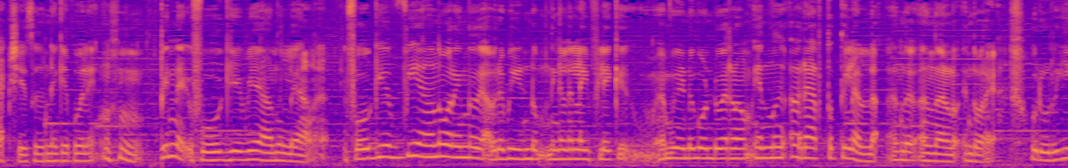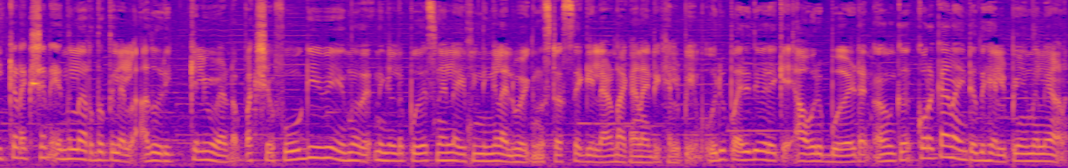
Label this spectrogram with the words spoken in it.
അക്ഷയ സാറിനൊക്കെ പോലെ. പിന്നെ ഫോഗിവ്യ എന്നുള്ളതാണ്. ഫോഗിവ്യ എന്ന് പറയുന്നത് അവരെ വീണ്ടും നിങ്ങളുടെ ലൈഫിലേക്ക് വീണ്ടും കൊണ്ടുവരണം എന്ന് ഒരർത്ഥത്തിലല്ല എന്ത് എന്താണ് എന്താ പറയുക ഒരു റീകണക്ഷൻ എന്നുള്ള അർത്ഥത്തിലല്ല. അതൊരിക്കലും വേണ്ട. പക്ഷേ ഫോഗിവ് ചെയ്യുന്നത് നിങ്ങളുടെ പേഴ്സണൽ ലൈഫിൽ നിങ്ങൾ അനുഭവിക്കുന്ന സ്ട്രെസ്സൊക്കെ ഇല്ലാണ്ടാക്കാനായിട്ട് ഹെൽപ്പ് ചെയ്യും. ഒരു പരിധിവരെയൊക്കെ ആ ഒരു ബേർഡൻ നമുക്ക് കുറയ്ക്കാനായിട്ട് അത് ഹെൽപ്പ് ചെയ്യുന്നുള്ളതാണ്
